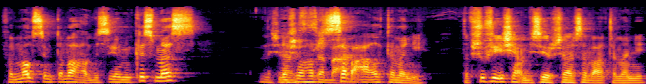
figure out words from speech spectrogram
فالموسم تبعهم بصير من كريسماس لشهر, لشهر سبعة. سبعة أو ثمانية. طب شو في إشي عم بيصير بشهر سبعة أو ثمانية؟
